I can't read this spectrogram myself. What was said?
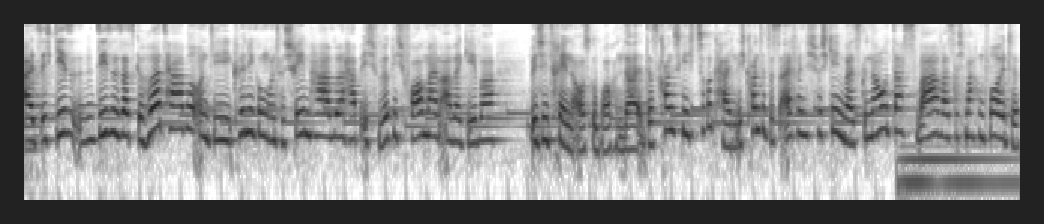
Als ich diesen Satz gehört habe und die Kündigung unterschrieben habe, habe ich wirklich vor meinem Arbeitgeber bin ich in Tränen ausgebrochen. das konnte ich nicht zurückhalten. Ich konnte das einfach nicht verstehen, weil es genau das war, was ich machen wollte.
